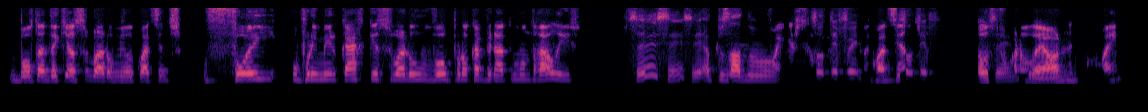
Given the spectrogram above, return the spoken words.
voltando aqui ao Subaru 1400, foi o primeiro carro que a Subaru levou para o Campeonato de Rallys. Sim, sim, sim. Apesar do. Só ter feito. 400, ter... Ou o Subaru Leone também.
